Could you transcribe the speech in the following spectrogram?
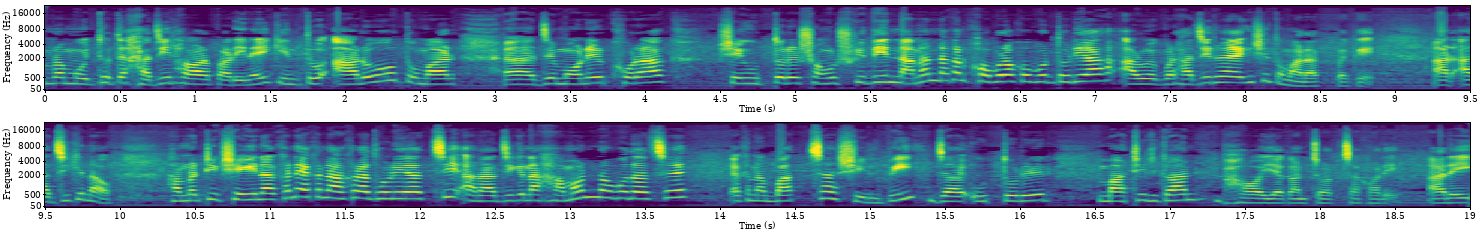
আমরা মধ্যতে হাজির হওয়ার পারি নাই। কিন্তু আরও তোমার যে মনের খোরাক, সেই উত্তরের সংস্কৃতির নানান নানান খবরাখবর ধরিয়া আরও একবার হাজির হয়ে গেছি তোমার আকবাকে আর আজিকে নাও, আমরা ঠিক সেই নাখানে এখানে আখড়া ধরে যাচ্ছি। আর আজিকে না হামার নগদ আছে, এখানে বাচ্চা শিল্পী যা উত্তরের মাটির গান ভাওয়াইয়া গান চর্চা করে। আর এই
